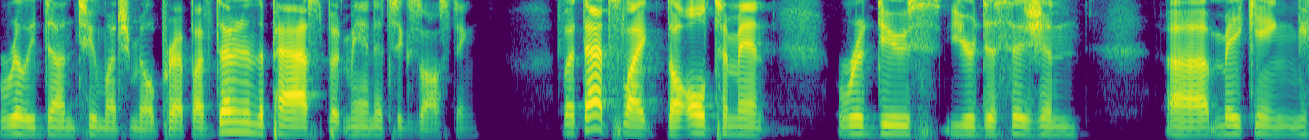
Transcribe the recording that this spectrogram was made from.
really done too much meal prep. I've done it in the past, but man, it's exhausting. But that's like the ultimate reduce your decision uh, making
